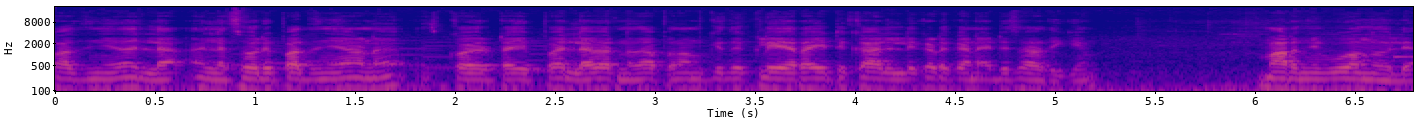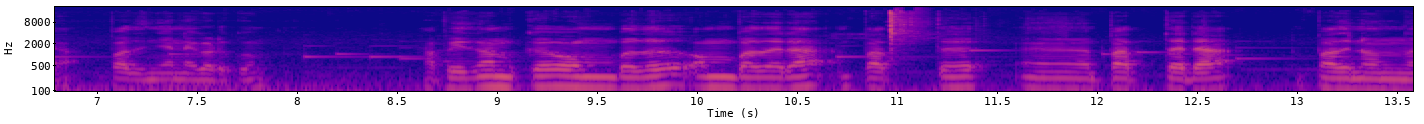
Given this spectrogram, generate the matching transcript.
പതിഞ്ഞതല്ല അല്ല സോറി പതിഞ്ഞതാണ്. സ്ക്വയർ ടൈപ്പ് അല്ല വരുന്നത്. അപ്പോൾ നമുക്കിത് ക്ലിയർ ആയിട്ട് കാലിൽ കിടക്കാനായിട്ട് സാധിക്കും. മറിഞ്ഞു പോകുന്നില്ല പതിഞ്ഞ് തന്നെ കിടക്കും. അപ്പോൾ ഇത് നമുക്ക് ഒമ്പത് ഒമ്പതര പത്ത് പത്തര പതിനൊന്ന്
